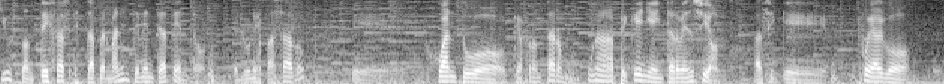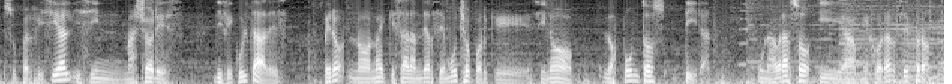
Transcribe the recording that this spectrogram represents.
Houston, Texas, está permanentemente atento. El lunes pasado, eh, Juan tuvo que afrontar una pequeña intervención, así que fue algo superficial y sin mayores dificultades. Pero no, no hay que zarandearse mucho porque si no los puntos tiran. Un abrazo y a mejorarse pronto.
